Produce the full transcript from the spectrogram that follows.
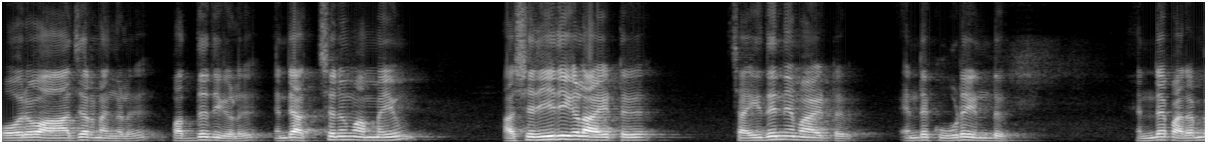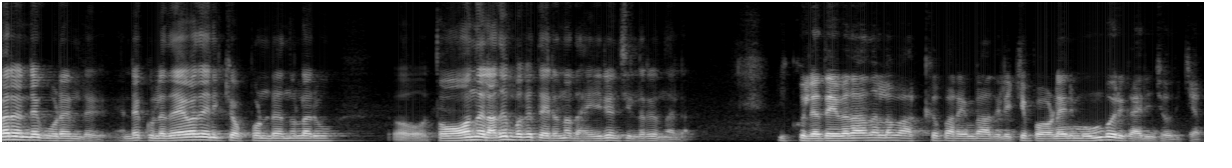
ഓരോ ആചരണങ്ങൾ പദ്ധതികൾ എന്റെ അച്ഛനും അമ്മയും അശരീരികളായിട്ട് ചൈതന്യമായിട്ട് എന്റെ കൂടെയുണ്ട്. എന്റെ പരമ്പര എന്റെ കൂടെയുണ്ട്. എന്റെ കുലദേവത എനിക്കൊപ്പമുണ്ട് എന്നുള്ളൊരു തോന്നൽ അത് നമുക്ക് തരുന്ന ധൈര്യം ചില്ലറയൊന്നുമല്ല. ഈ കുലദേവത എന്നുള്ള വാക്ക് പറയുമ്പോൾ അതിലേക്ക് പോകുന്നതിന് മുമ്പ് ഒരു കാര്യം ചോദിക്കാം.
